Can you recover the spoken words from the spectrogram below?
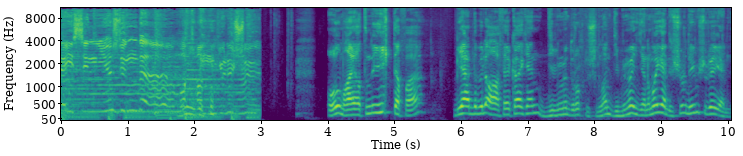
Reisin yüzünde vatan gülüşü Oğlum hayatımda ilk defa bir yerde böyle AFK iken dibime drop düştü lan. Dibime yanıma geldi. Şuradayım şuraya geldi.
